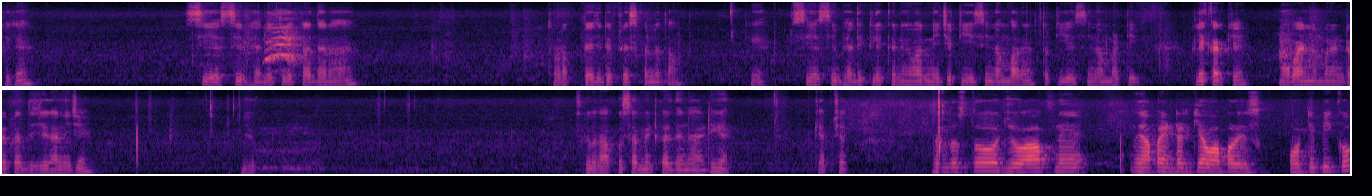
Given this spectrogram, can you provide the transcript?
ठीक है? C S C VLE click कर देना है। थोड़ा पेज रिफ्रेश कर लेता हूँ। ठीक है? C S C VLE click करने के बाद नीचे टी सी नंबर है तो T S C number T click करके मोबाइल नंबर एंटर कर दीजिएगा नीचे। जो उसके बाद आपको सबमिट कर देना है। ठीक है? कैप्चर दोस्तों, जो आपने यहाँ पर एंटर किया, वहाँ पर इस ओटीपी को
